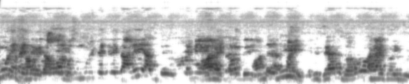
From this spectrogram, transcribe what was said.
মুড়ি খাইতে খাইতে আমার বসে মুড়ি খাইতে খাইতে আনি আর আমি খাইতে দিই। অনেদি, এটি যারা ধরবো, হ্যাঁ ধরবো।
